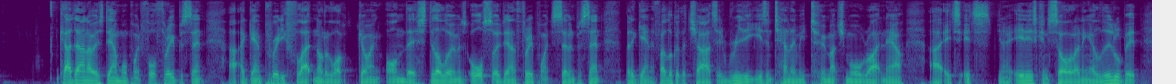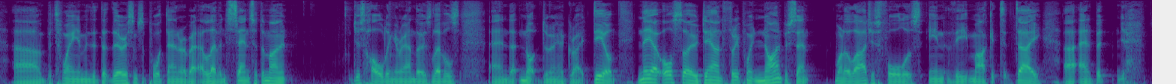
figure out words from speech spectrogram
Cardano is down 1.43%. Uh, again, pretty flat, not a lot going on there. Stellar is also down 3.7%. But again, if I look at the charts, it really isn't telling me too much more right now. Uh, it's, it's, you know, it is consolidating a little bit uh, between, I mean, the, the, there is some support down there about 11 cents at the moment just holding around those levels and uh, not doing a great deal. NEO also down 3.9% one of the largest fallers in the market today. Uh, and but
